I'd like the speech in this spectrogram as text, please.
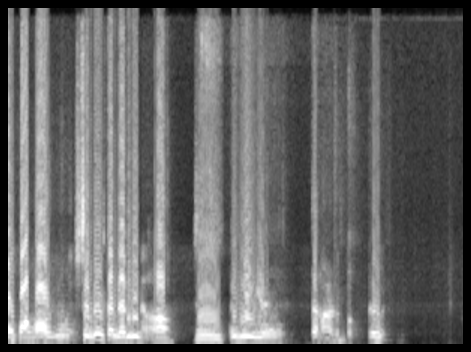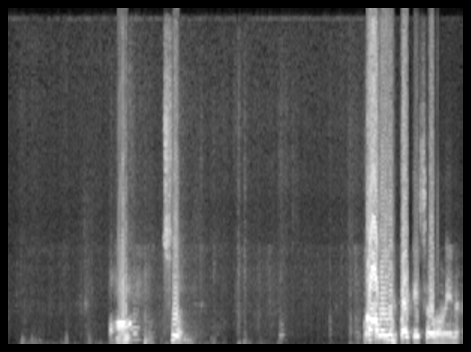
ஆமாங்க அவரு செதில் தான் நறுவினா. ஐயோ தான் காமன் பட்டி சொல்லுவேன்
